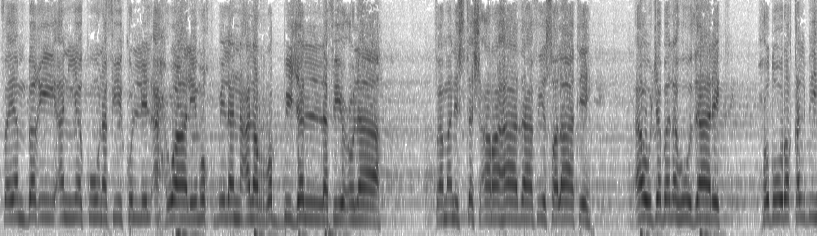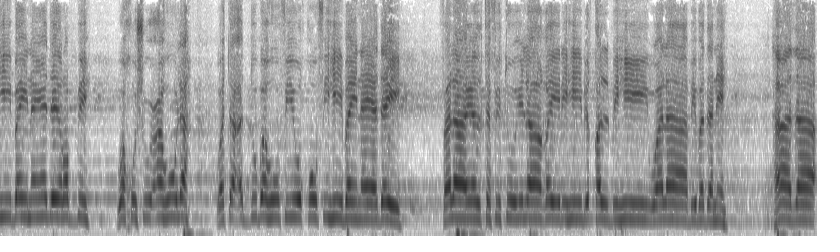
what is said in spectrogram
فينبغي أن يكون في كل الأحوال مقبلا على الرب جل في علاه فمن استشعر هذا في صلاته أوجب له ذلك حضور قلبه بين يدي ربه وخشوعه له وتأدبه في وقوفه بين يديه فلا يلتفت إلى غيره بقلبه ولا ببدنه. هذا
